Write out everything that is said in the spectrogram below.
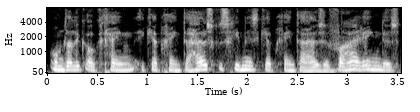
Omdat ik ook geen... Ik heb geen tehuisgeschiedenis, ik heb geen tehuiservaring. Dus...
